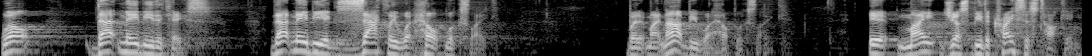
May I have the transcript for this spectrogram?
Well, that may be the case. That may be exactly what help looks like, but it might not be what help looks like. It might just be the crisis talking.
